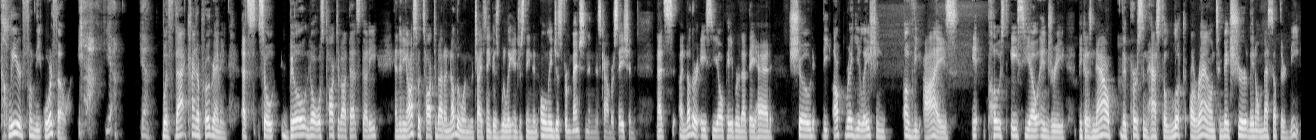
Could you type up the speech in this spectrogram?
cleared from the ortho yeah yeah yeah with that kind of programming. That's so Bill Knowles talked about that study. And then he also talked about another one, which I think is really interesting and only just for mention in this conversation. That's another ACL paper that they had showed the upregulation of the eyes post ACL injury because now the person has to look around to make sure they don't mess up their knee.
